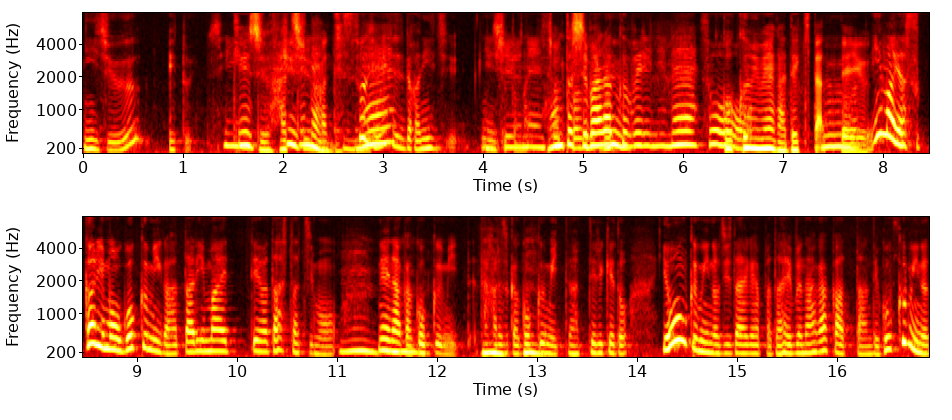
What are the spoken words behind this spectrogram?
20、えっと、98年ですね。だから20 20年本当しばらくぶりにね、うん、5組目ができたっていう、うん、今やすっかりもう5組が当たり前って私たちもね、うん、なんか5組宝塚5組ってなってるけど、うん、4組の時代がやっぱだいぶ長かったんで5組の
